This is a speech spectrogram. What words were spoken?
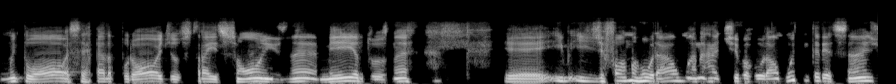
muito ódio, cercada por ódios, traições, né, medos, né, é, e, e, de forma rural, uma narrativa rural muito interessante,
